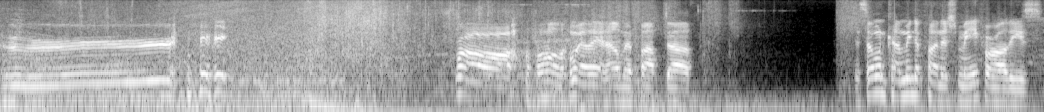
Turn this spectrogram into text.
Oh, well, that helmet popped off. Is someone coming to punish me for all these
